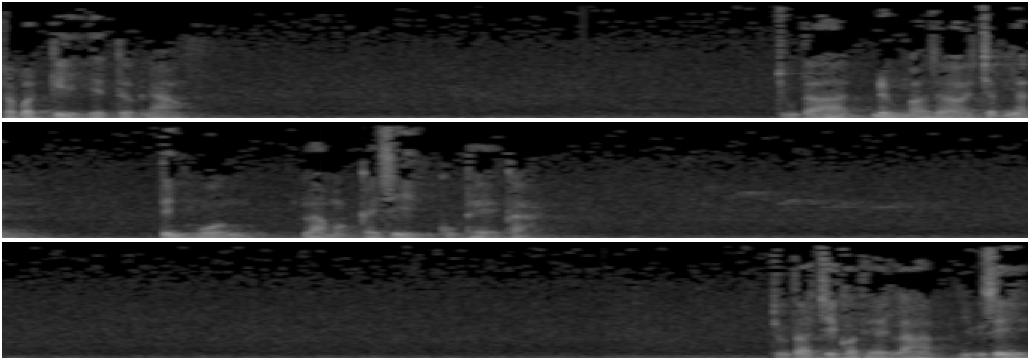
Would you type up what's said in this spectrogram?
cho bất kỳ hiện tượng nào. Chúng ta đừng bao giờ chấp nhận tình huống là một cái gì cụ thể cả. Chúng ta chỉ có thể làm những gì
